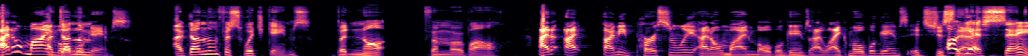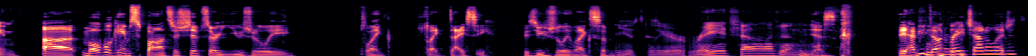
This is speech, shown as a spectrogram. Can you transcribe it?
I don't mind I've done mobile them- games. I've done them for Switch games, but not for mobile. I, I, I mean, personally, I don't mind mobile games. I like mobile games. It's just Oh that yes, same. uh, mobile game sponsorships are usually like like dicey. There's usually like some Yes, there's like a raid challenge and yes. Have you done Raid Shadow Legends?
